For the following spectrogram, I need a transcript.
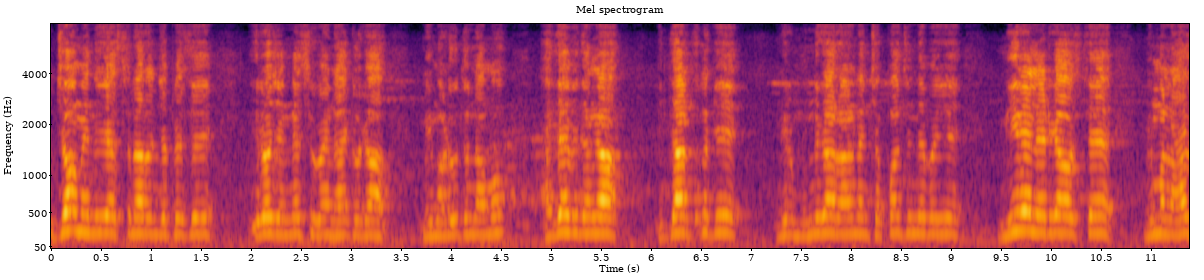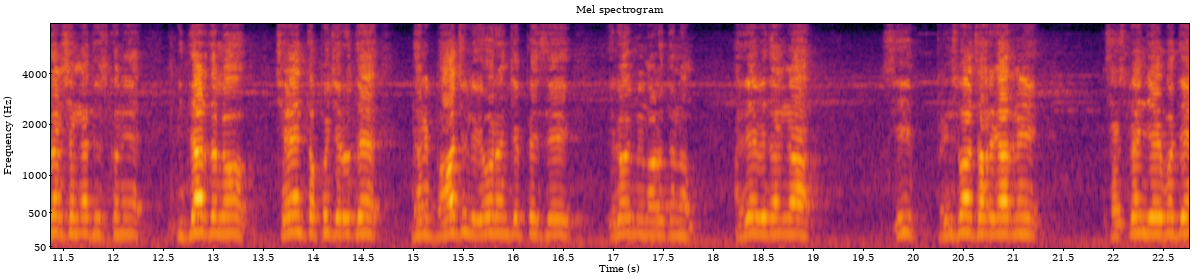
ఉద్యోగం ఎందుకు చేస్తున్నారని చెప్పేసి ఈరోజు ఎన్ఎస్యుఐ నాయకులుగా మేము అడుగుతున్నాము. అదేవిధంగా విద్యార్థులకి మీరు ముందుగా రానని చెప్పాల్సిందే పోయి మీరే లేట్గా వస్తే మిమ్మల్ని ఆదర్శంగా తీసుకొని విద్యార్థులు చేయని తప్పు జరిగితే దాని బాధ్యులు ఎవరని చెప్పేసి ఈరోజు మేము అడుగుతున్నాం. అదేవిధంగా సి ప్రిన్సిపాల్ సార్ గారిని సస్పెండ్ చేయకపోతే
